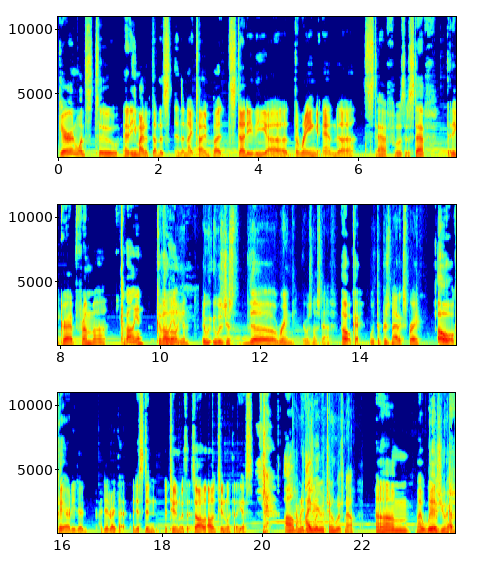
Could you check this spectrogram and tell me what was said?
Garen wants to, and he might have done this in the nighttime, but study the uh the ring and the staff. What was it? A staff that he grabbed from uh Cavalian. Cavalian. It, it was just the ring. There was no staff Oh, okay. with the prismatic spray. Oh, okay. I already did. I did write that. I just didn't attune with it, so I'll, I'll attune with it. I guess. Um, How many I things would- are you attuned with now? Um, my whip. Because you have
